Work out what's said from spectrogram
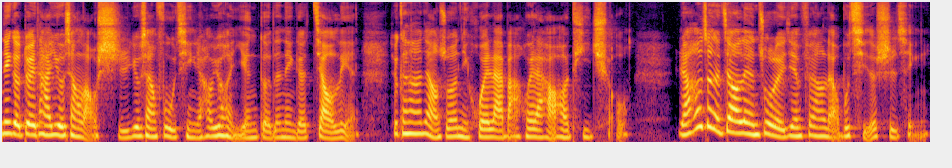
那个对他又像老师又像父亲，然后又很严格的那个教练，就跟他讲说：“你回来吧，回来好好踢球。”然后这个教练做了一件非常了不起的事情。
